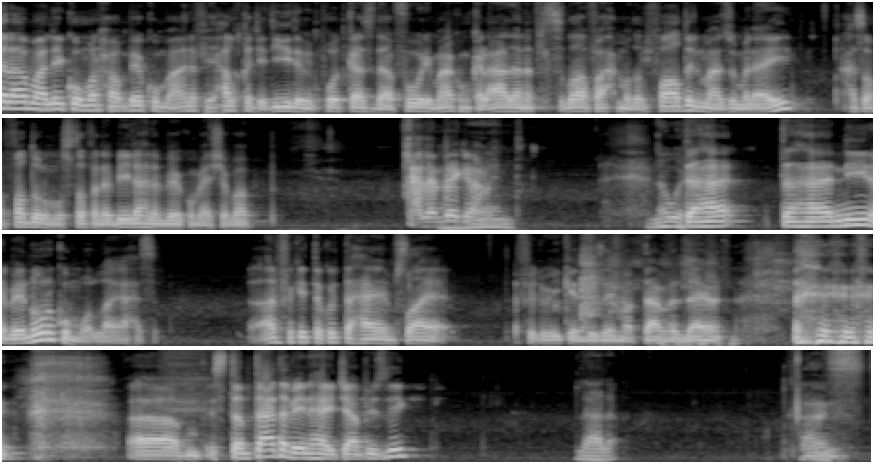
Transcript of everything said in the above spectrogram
السلام عليكم ومرحبا بكم معنا في حلقة جديدة من بودكاست دافوري. معكم كالعادة أنا في الاستضافة أحمد الفاضل مع زملائي حسن فضل ومصطفى نبيل. أهلا بكم يا شباب. أهلا بك يا أحمد. نور. ته... تهانينا بنوركم والله يا حسن. عارفك أنت كنت حايم صايع في ال weekend زي ما بتعمل دايما. استمتعت بنهاية Champions League لا لا. خالص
